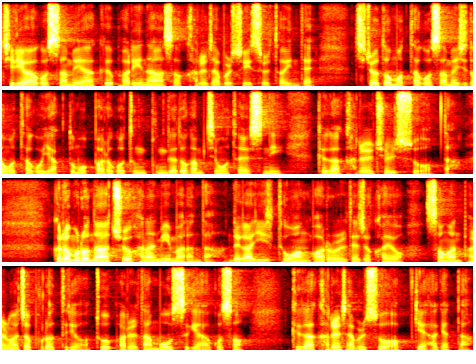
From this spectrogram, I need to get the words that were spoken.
치료하고 싸매야 그 팔이 나아서 칼을 잡을 수 있을 터인데 치료도 못하고 싸매지도 못하고 약도 못 바르고 등 붕대도 감지 못하였으니 그가 칼을 쥘수 없다. 그러므로 나 주 하나님이 말한다. 내가 이집트 왕 바로를 대적하여 성한 팔마저 부러뜨려 두 팔을 다 못 쓰게 하고서 그가 칼을 잡을 수 없게 하겠다.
